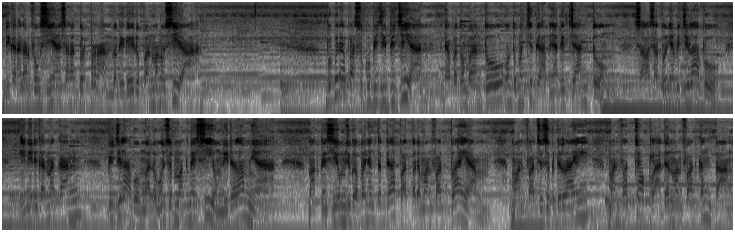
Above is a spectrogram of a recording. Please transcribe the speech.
dikarenakan fungsinya yang sangat berperan bagi kehidupan manusia. Beberapa suku biji-bijian dapat membantu untuk mencegah penyakit jantung. Salah satunya biji labu. Ini dikarenakan biji labu mengandung unsur magnesium di dalamnya. Magnesium juga banyak terdapat pada manfaat bayam, manfaat susu kedelai, manfaat coklat, dan manfaat kentang.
